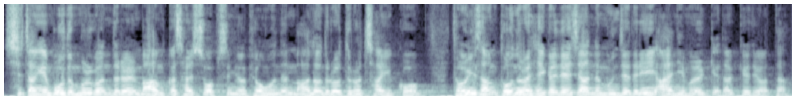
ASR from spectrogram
시장의 모든 물건들을 마음껏 살 수 없으며 병원은 만 원으로 들어차 있고 더 이상 돈으로 해결되지 않는 문제들이 아님을 깨닫게 되었다.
